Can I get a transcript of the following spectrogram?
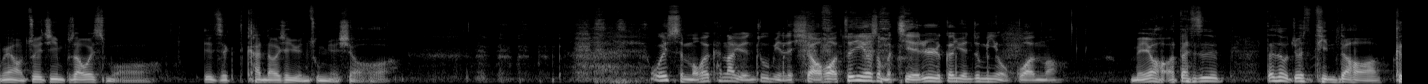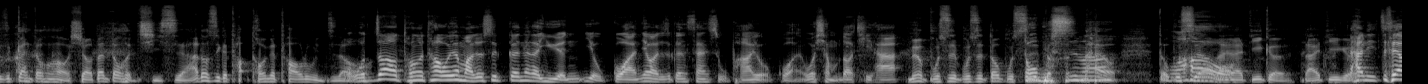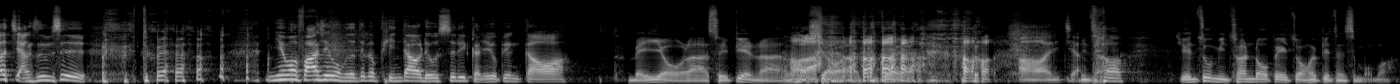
我跟你讲，最近不知道为什么一直看到一些原住民的笑话。为什么会看到原住民的笑话？最近有什么节日跟原住民有关吗？没有啊，但是。但是我就是听到啊，可是干都很好笑，但都很歧视啊，它都是一个套同一个套路，你知道吗？我知道同一个套路，要么就是跟那个圆有关，要么就是跟三十五趴有关。我想不到其他，没有，不是，不是，都不是，都不是吗？都不是啊！来来，第一个，来第一个，那你这要讲是不是？对啊，你有没有发现我们的这个频道流失率感觉有变高啊？没有啦，随便啦，很好笑啊，不会啊。好，你讲，你知道原住民穿露背装会变成什么吗？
